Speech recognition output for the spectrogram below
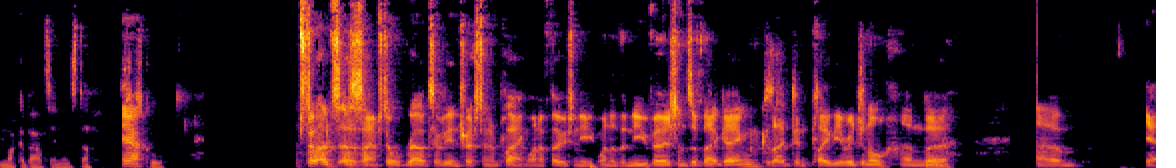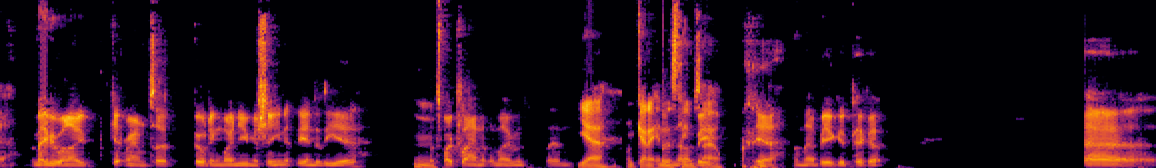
muck about in and stuff. It's Yeah. cool. I'm still, as I say, I'm still relatively interested in playing one of those new, one of the new versions of that game because I didn't play the original, and uh, um, yeah, maybe when I get around to building my new machine at the end of the year, Hmm. that's my plan at the moment. Then Yeah, I'll get it in the Steam that'll sale. yeah, and that'd be a good pickup. Uh,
